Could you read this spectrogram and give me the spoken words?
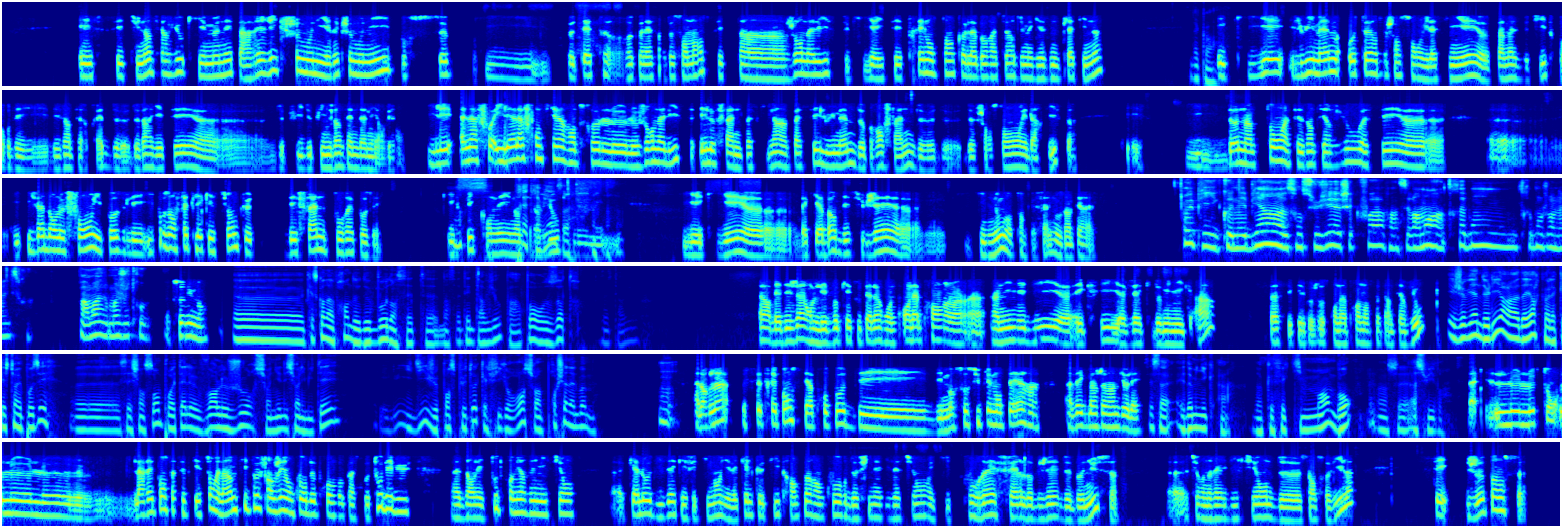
Et c'est une interview qui est menée par Eric Chemouni. Eric Chemouni, pour ceux qui peut-être reconnaissent un peu son nom, c'est un journaliste qui a été très longtemps collaborateur du magazine Platine D'accord. et qui est lui-même auteur de chansons. Il a signé euh, pas mal de titres pour des, des interprètes de, de variété euh, depuis, depuis une vingtaine d'années environ. Il est à la fois, il est à la frontière entre le, le journaliste et le fan parce qu'il a un passé lui-même de grand fan de, de, de chansons et d'artistes. Et il donne un ton à ses interviews assez. Euh, euh, il- va dans le fond, il pose les, il pose en fait les questions que des fans pourraient poser. Qui explique qu'on ait une Très, très bien, interview qui, qui est, qui est, euh, bah, qui aborde des sujets qui, nous, en tant que fans, nous intéresse. Oui, puis il connaît bien son sujet à chaque fois. Enfin, c'est vraiment un très bon, très bon journaliste. Quoi. Enfin, moi, moi, je trouve. Absolument. Qu'est-ce qu'on apprend de, de, beau dans cette, dans cette interview par rapport aux autres interviews? Alors bien déjà, on l'évoquait tout à l'heure, on, apprend un, inédit écrit avec Dominique A. Ça, c'est quelque chose qu'on apprend dans cette interview. Et je viens de lire euh, d'ailleurs que la question est posée. Euh, ces chansons pourraient-elles voir le jour sur une édition limitée? Et lui, il dit, je pense plutôt qu'elles figureront sur un prochain album. Mm. Alors là, cette réponse, c'est à propos des, des, morceaux supplémentaires avec Benjamin Biolay. C'est ça, et Dominique A. Donc effectivement, bon, euh, c'est à suivre. Bah, le, le, ton, le, le, la réponse à cette question, elle a un petit peu changé en cours de promo parce qu'au tout début, euh, dans les toutes premières émissions, euh, Calo disait qu'effectivement il y avait quelques titres encore en cours de finalisation et qui pourraient faire l'objet de bonus sur une réédition de Centre-ville. C'est, je pense,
